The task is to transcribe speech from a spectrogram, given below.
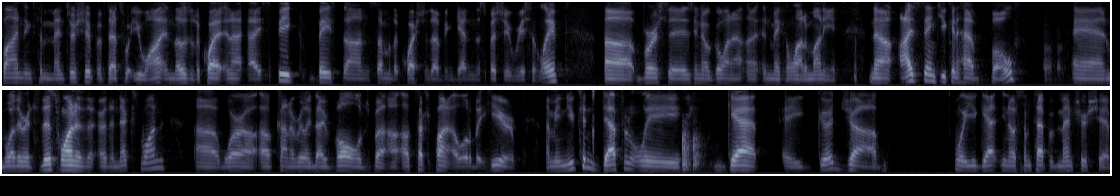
finding some mentorship if that's what you want, and those are the questions. And I, I, speak based on some of the questions I've been getting, especially recently, uh, versus you know going out and making a lot of money. Now I think you can have both, and whether it's this one or the or the next one, uh, where I'll, I'll kind of really divulge, but I'll, I'll touch upon it a little bit here. I mean, you can definitely get a good job where you get you know some type of mentorship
